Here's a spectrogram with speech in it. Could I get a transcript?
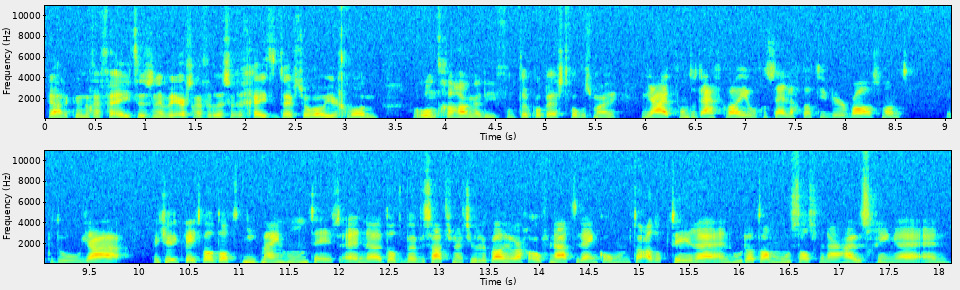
ja, dan kun je nog even eten. Dus dan hebben we eerst nog even rustig gegeten. Toen heeft Zorro hier gewoon rondgehangen. Die vond het ook wel best volgens mij. Ja, ik vond het eigenlijk wel heel gezellig dat hij weer was. Want ik bedoel, ja, weet je, ik weet wel dat het niet mijn hond is. En uh, dat we, we zaten er natuurlijk wel heel erg over na te denken om hem te adopteren. En hoe dat dan moest als we naar huis gingen. En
